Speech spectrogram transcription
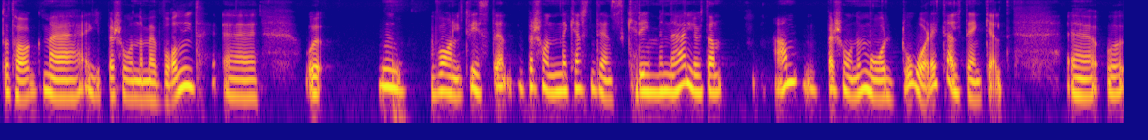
ta tag med personer med våld. Eh, och mm. Vanligtvis den personen är kanske inte ens kriminell utan ja, personen mår dåligt helt enkelt. Eh, och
